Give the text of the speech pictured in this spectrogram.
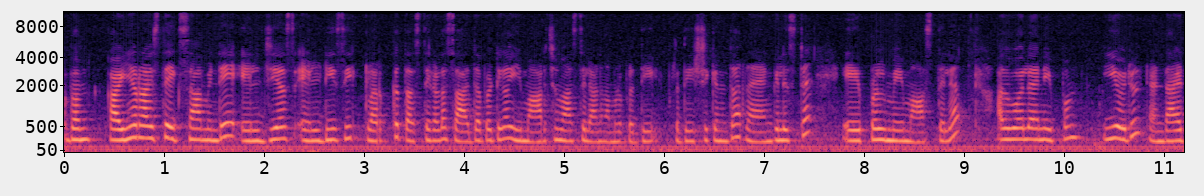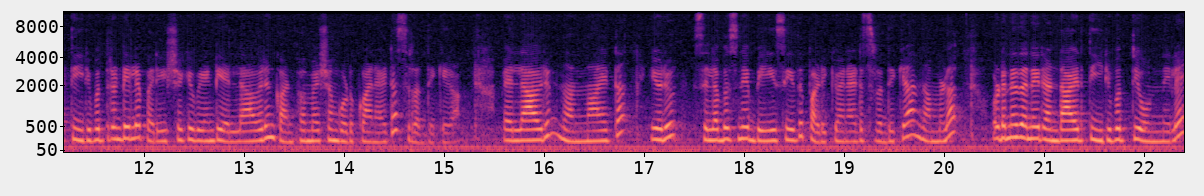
അപ്പം കഴിഞ്ഞ പ്രാവശ്യത്തെ എക്സാമിന്റെ L G S L D C clerk തസ്തികളുടെ സാധ്യത പട്ടിക ഈ മാർച്ച് മാസത്തിലാണ് നമ്മൾ പ്രതീ പ്രതീക്ഷിക്കുന്നത്. റാങ്ക് ലിസ്റ്റ് ഏപ്രിൽ മെയ് മാസത്തിൽ അതുപോലെ തന്നെ ഇപ്പം ഈ ഒരു രണ്ടായിരത്തി ഇരുപത്തിരണ്ടിലെ പരീക്ഷയ്ക്ക് വേണ്ടി എല്ലാവരും കൺഫർമേഷൻ കൊടുക്കുവാനായിട്ട് ശ്രദ്ധിക്കുക. അപ്പോൾ എല്ലാവരും നന്നായിട്ട് ഈ ഒരു സിലബസിനെ ബേസ് ചെയ്ത് പഠിക്കുവാനായിട്ട് ശ്രദ്ധിക്കുക. നമ്മൾ ഉടനെ തന്നെ രണ്ടായിരത്തി ഇരുപത്തി ഒന്നിലെ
